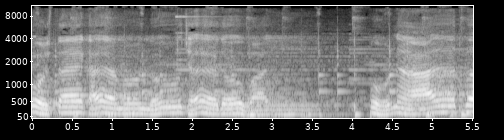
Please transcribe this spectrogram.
పుస్తకములు చదువాయి. పూర్ణాత్మబదు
